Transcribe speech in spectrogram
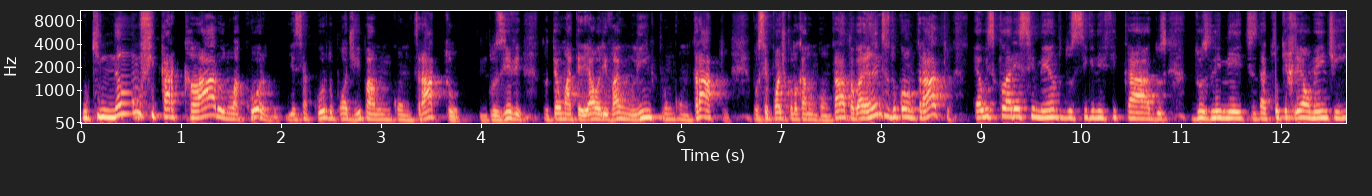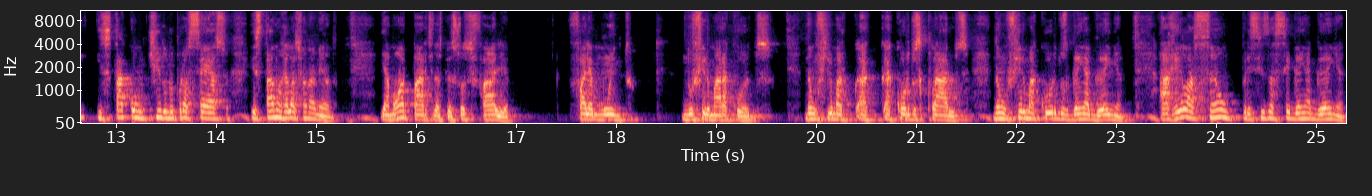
O que não ficar claro no acordo, e esse acordo pode ir para um contrato, inclusive no teu material ali vai um link para um contrato, você pode colocar num contrato. Agora, antes do contrato, é o esclarecimento dos significados, dos limites, daquilo que realmente está contido no processo, está no relacionamento. E a maior parte das pessoas falha falha muito no firmar acordos. Não firma acordos claros, não firma acordos ganha-ganha. A relação precisa ser ganha-ganha.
